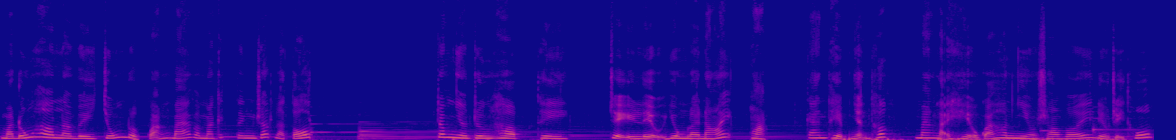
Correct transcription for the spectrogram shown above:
mà đúng hơn là vì chúng được quảng bá và marketing rất là tốt. Trong nhiều trường hợp thì trị liệu dùng lời nói hoặc can thiệp nhận thức mang lại hiệu quả hơn nhiều so với điều trị thuốc.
